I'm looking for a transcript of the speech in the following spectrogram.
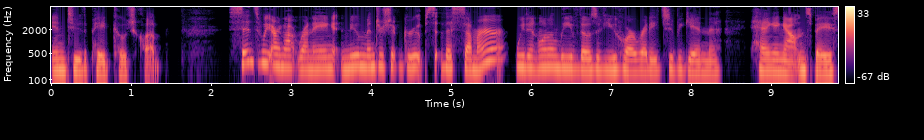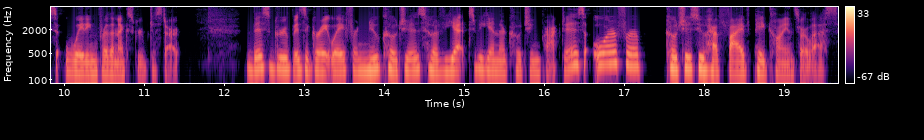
into the paid coach club. Since we are not running new mentorship groups this summer, we didn't want to leave those of you who are ready to begin hanging out in space waiting for the next group to start. This group is a great way for new coaches who have yet to begin their coaching practice or for coaches who have five paid clients or less.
